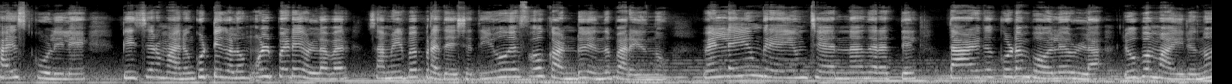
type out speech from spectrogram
ഹൈസ്കൂളിലെ ടീച്ചർമാരും കുട്ടികളും ഉൾപ്പെടെയുള്ളവർ സമീപ പ്രദേശത്ത് യു എഫ് ഒ കണ്ടു എന്ന് പറയുന്നു. വെള്ളയും ഗ്രേയും ചേർന്ന നിറത്തിൽ താഴകക്കുടം പോലെയുള്ള രൂപമായിരുന്നു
